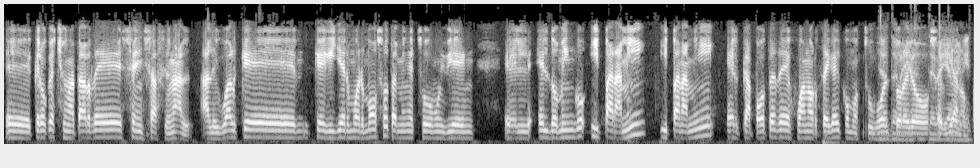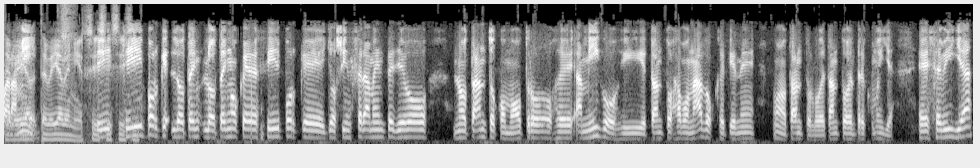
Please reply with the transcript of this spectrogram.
eh, creo que ha hecho una tarde sensacional. Al igual que, que Guillermo Hermoso, también estuvo muy bien el, el domingo y para mí y para mí el capote de Juan Ortega y como estuvo el te torero te sevillano venir, te para veía- mí Te veía venir, sí, sí, sí, sí. sí. porque lo, ten- lo tengo que decir porque yo sinceramente llevo no tanto como otros eh, amigos y tantos abonados que tiene, bueno, tanto, lo de tantos entre comillas, eh, Sevilla,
